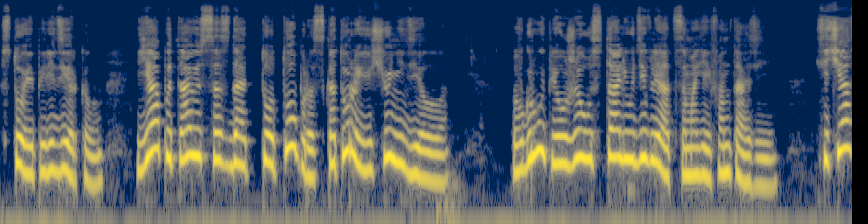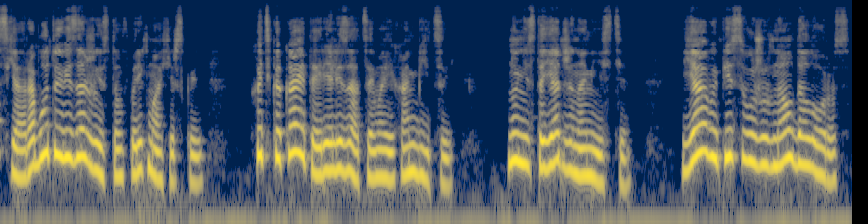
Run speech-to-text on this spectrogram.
стоя перед зеркалом, я пытаюсь создать тот образ, который еще не делала. В группе уже устали удивляться моей фантазией. Сейчас я работаю визажистом в парикмахерской. Хоть какая-то реализация моих амбиций. Но не стоять же на месте. Я выписываю журнал «Долорес»,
